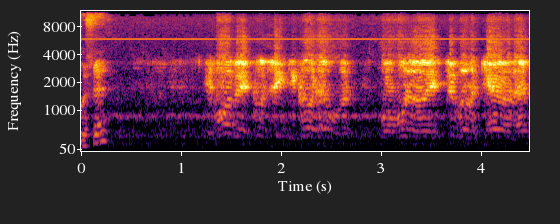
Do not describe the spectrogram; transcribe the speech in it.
What's that? It might be a good thing to go that way. Well, what are they still gonna carry on as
